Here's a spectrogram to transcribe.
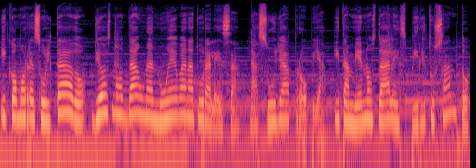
y como resultado Dios nos da una nueva naturaleza, la suya propia. Y también nos da el Espíritu Santo,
